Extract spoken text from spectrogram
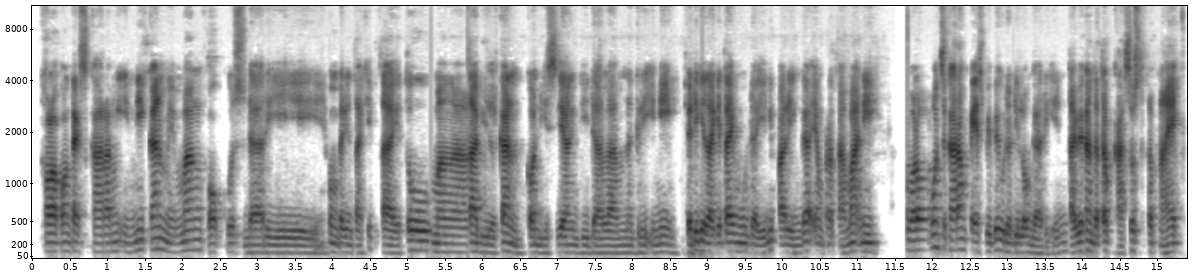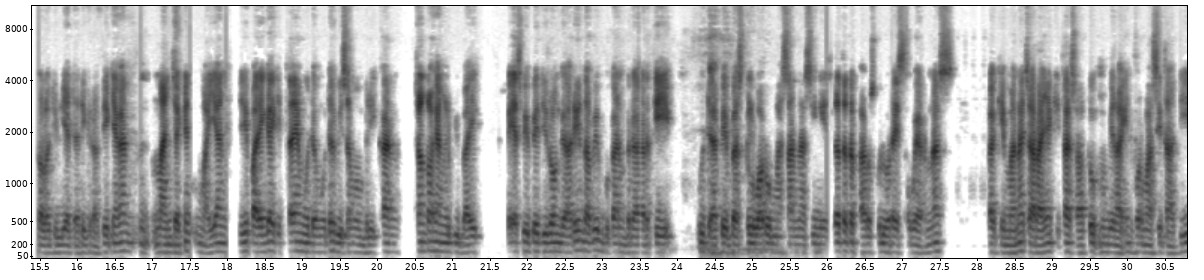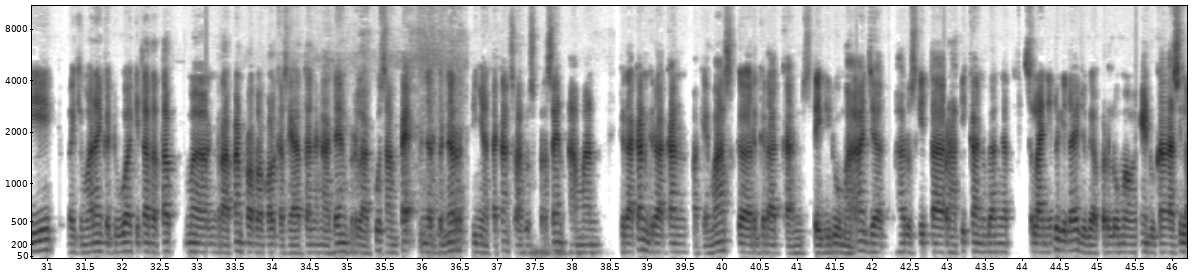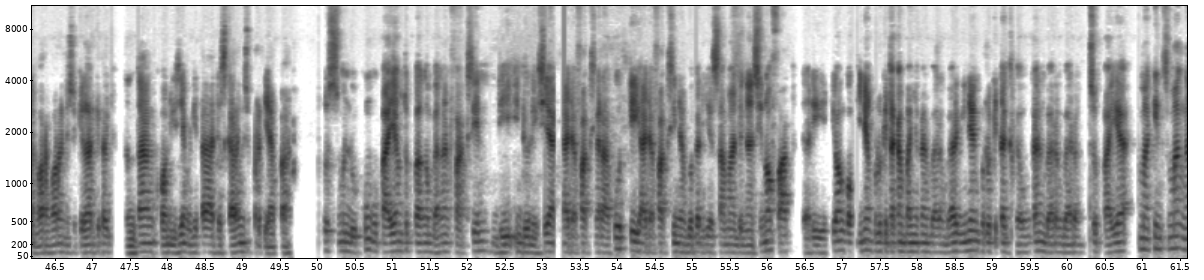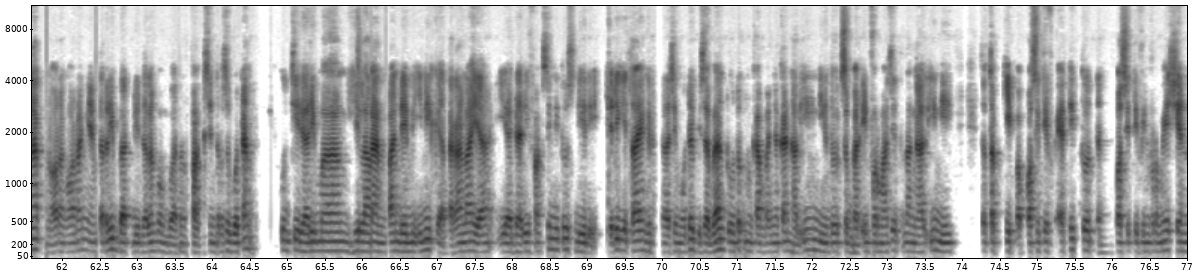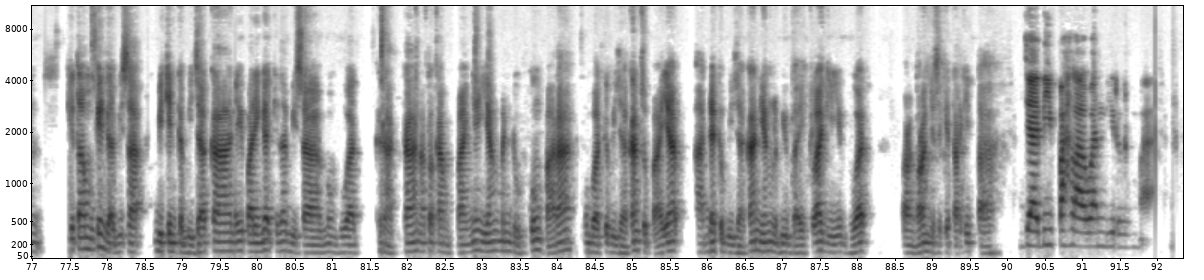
Kalau konteks sekarang ini kan memang fokus dari pemerintah kita itu menstabilkan kondisi yang di dalam negeri ini. Jadi kita-kita yang muda ini paling enggak yang pertama nih, walaupun sekarang PSBB udah dilonggarin, tapi kan tetap kasus tetap naik. Kalau dilihat dari grafiknya kan nanjaknya lumayan. Jadi paling enggak kita yang muda-muda bisa memberikan contoh yang lebih baik. PSBB dilonggarin tapi bukan berarti udah bebas keluar rumah sana sini. Kita tetap harus kudu raise awareness bagaimana caranya kita satu memilah informasi tadi, bagaimana yang kedua kita tetap menerapkan protokol kesehatan yang ada yang berlaku sampai benar-benar dinyatakan 100% aman. Gerakan-gerakan pakai masker, gerakan stay di rumah aja harus kita perhatikan banget. Selain itu kita juga perlu mengedukasi lah orang-orang di sekitar kita tentang kondisi yang kita ada sekarang seperti apa terus mendukung upaya untuk pengembangan vaksin di Indonesia. Ada vaksin merah putih, ada vaksin yang bekerja sama dengan Sinovac dari Tiongkok. Ini yang perlu kita kampanyekan bareng-bareng, ini yang perlu kita gaungkan bareng-bareng supaya makin semangat orang-orang yang terlibat di dalam pembuatan vaksin tersebut kan kunci dari menghilangkan pandemi ini katakanlah ya, ya dari vaksin itu sendiri. Jadi kita yang generasi muda bisa bantu untuk mengkampanyekan hal ini, untuk sebar informasi tentang hal ini, tetap keep a positive attitude dan positive information kita mungkin nggak bisa bikin kebijakan, tapi paling nggak kita bisa membuat gerakan atau kampanye yang mendukung para pembuat kebijakan supaya ada kebijakan yang lebih baik lagi buat orang-orang di sekitar kita. Jadi pahlawan di rumah.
